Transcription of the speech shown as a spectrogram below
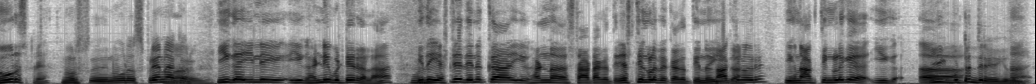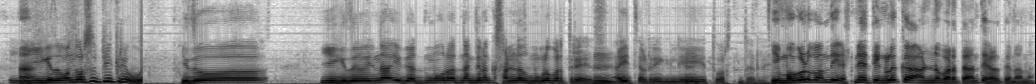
ನೂರು ಸ್ಪ್ರೇ ನೂರು ನೂರು ಸ್ಪ್ರೇನ ಹಾಕೋರಿ ಈಗ ಇಲ್ಲಿ ಈಗ ಹಣ್ಣಿಗೆ ಬಿಟ್ಟಿರಲ್ಲ ಇದು ಎಷ್ಟೇ ದಿನಕ್ಕ ಈಗ ಹಣ್ಣು ಸ್ಟಾರ್ಟ್ ಆಗುತ್ತೆ? ಎಷ್ಟು ತಿಂಗಳು ಬೇಕಾಗುತ್ತೆ ಇನ್ನು ಈಗ? ಈಗ ನಾಲ್ಕು ತಿಂಗಳಿಗೆ ಈಗ ಈಗ ಬಿಟ್ಟಿದ್ರಿ ಈಗ. ಈಗ ಇದು ಒಂದು ವರ್ಷ ಪೀಕ್ ರೀ ಇವು. ಇದು ಈಗ ಇದು ಇನ್ನ ಈಗ ಹದಿಮೂರು ಹದಿನಾಲ್ಕು ದಿನಕ್ಕೆ ಸಣ್ಣದ ಮಗಳು ಬರ್ತ್ರಿ. ಐತಲ್ರಿ ಇಲ್ಲಿ ತೋರಿಸ್ತಂತಲ್ರಿ ಈ ಮಗಳು ಬಂದು ಎಷ್ಟನೇ ತಿಂಗಳಕ್ಕೆ ಹಣ್ಣು ಬರುತ್ತೆ ಅಂತ ಹೇಳ್ತೇನೆ ನಾನು.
